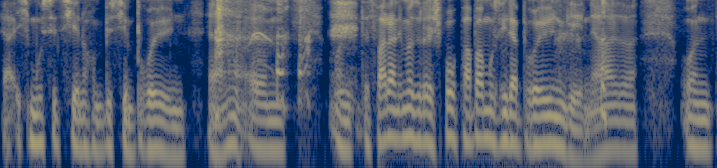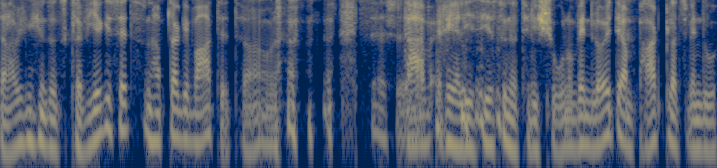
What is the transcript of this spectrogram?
Ja, ich muss jetzt hier noch ein bisschen brüllen. Ja, ähm, und das war dann immer so der Spruch, Papa muss wieder brüllen gehen. Ja, also, und dann habe ich mich unter das Klavier gesetzt und habe da gewartet. Ja. Sehr schön. Da realisierst du natürlich schon. Und wenn Leute am Parkplatz, wenn du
